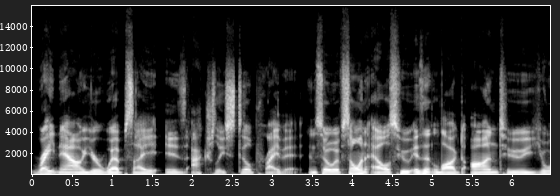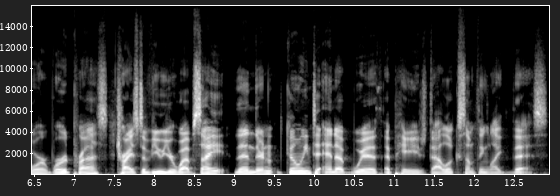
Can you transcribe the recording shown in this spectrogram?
Right now, your website is actually still private. And so if someone else who isn't logged on to your WordPress tries to view your website, then they're going to end up with a page that looks something like this.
